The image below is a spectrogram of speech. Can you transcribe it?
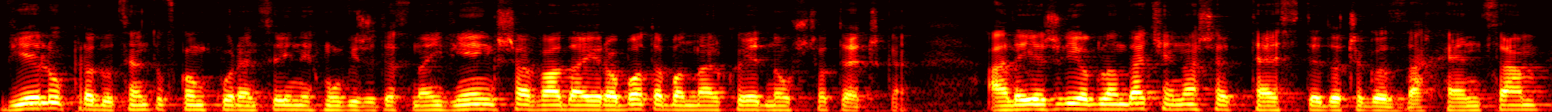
Wielu producentów konkurencyjnych mówi, że to jest największa wada i robota, bo on ma tylko jedną szczoteczkę. Ale jeżeli oglądacie nasze testy, do czego zachęcam,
